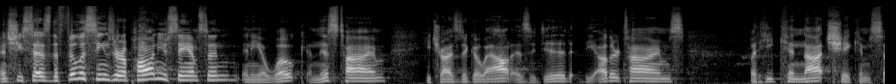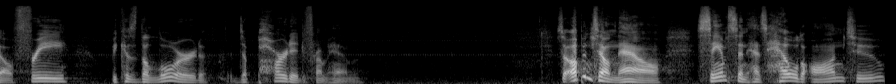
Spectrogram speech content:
And she says, The Philistines are upon you, Samson. And he awoke, and this time he tries to go out as he did the other times, but he cannot shake himself free because the Lord departed from him. So, up until now, Samson has held on to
